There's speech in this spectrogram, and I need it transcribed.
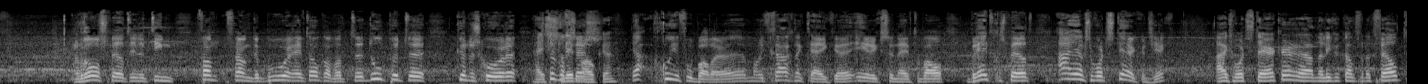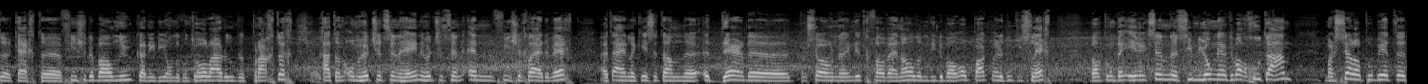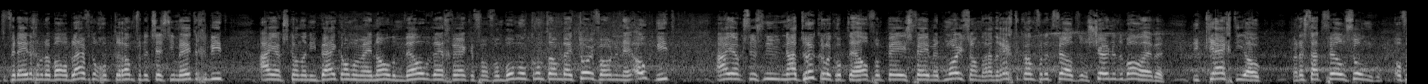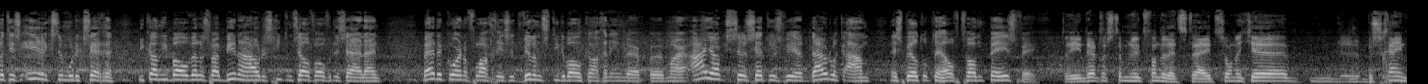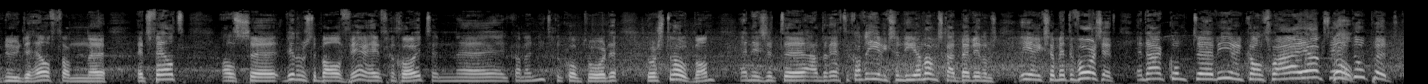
rol speelt in het team van Frank de Boer. Heeft ook al wat eh, doelpunten kunnen scoren. Hij is slim ook, hè? Ja, goede voetballer. Uh, mag ik graag naar kijken. Eriksen heeft de bal breed gespeeld. Ajax wordt sterker, Jack. Ajax wordt sterker eh, aan de linkerkant van het veld. krijgt uh, Fischer de bal nu. Kan hij die onder controle houden. Doet het prachtig. Gaat dan om Hutchinson heen. Hutchinson en Fischer glijden weg. Uiteindelijk is het dan het derde persoon. in dit geval Wijnaldum die de bal oppakt. Maar dat doet hij slecht. Bal komt bij Eriksen. Uh, Jong neemt de bal goed aan. Marcelo probeert te verdedigen. Maar de bal blijft nog op de rand van het 16 meter gebied. Ajax kan er niet bij komen. Wijnaldum wel. De wegwerker van Van Bommel komt dan bij Toivonen. Nee, ook niet. Ajax dus nu nadrukkelijk op de helft van PSV met Moisander aan de rechterkant van het veld. Wil Schöne de bal hebben. Die krijgt hij ook. Maar er staat veel zon. Of het is Eriksen moet ik zeggen. Die kan die bal weliswaar binnenhouden. Schiet hem zelf over de zijlijn. Bij de cornervlag is het Willems die de bal kan gaan inwerpen. Maar Ajax eh, zet dus weer duidelijk aan. En speelt op de helft van PSV. 33e minuut van de wedstrijd. Zonnetje eh, beschijnt nu de helft van uh, het veld. Als uh, Willems de bal ver heeft gegooid. En uh, kan er niet gekopt worden door Strootman. En is het aan de rechterkant Eriksen die er langs gaat bij Willems. Eriksen met de voorzet. En daar komt weer een kans voor Ajax. En doelpunt.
